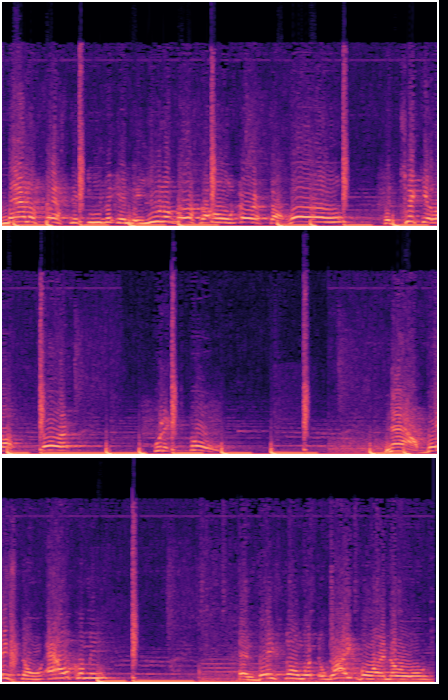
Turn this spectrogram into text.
manifested either in the universe or on earth, the whole particular earth would explode. Now, based on alchemy, and based on what the white boy knows,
